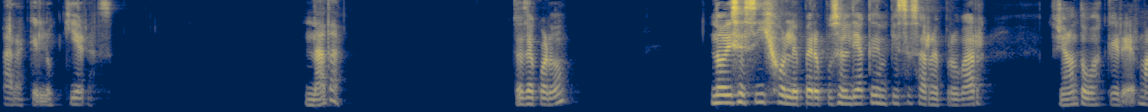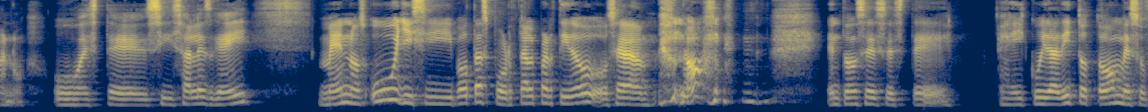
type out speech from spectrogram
para que lo quieras. Nada. ¿Estás de acuerdo? No dices, híjole, pero pues el día que empieces a reprobar, pues ya no te voy a querer, hermano. O este, si sales gay, menos. Uy, y si votas por tal partido, o sea, ¿no? Entonces, este, y cuidadito, tomes o.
